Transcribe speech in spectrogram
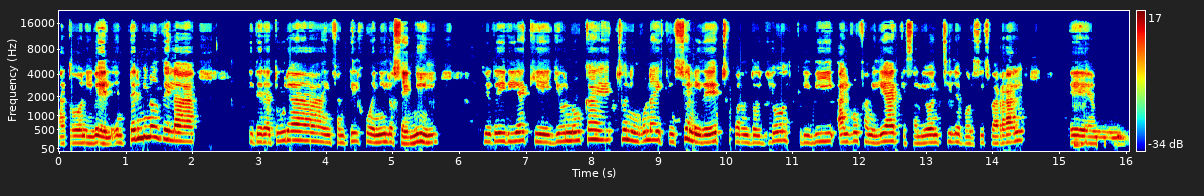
a todo nivel. En términos de la literatura infantil, juvenil o senil, yo te diría que yo nunca he hecho ninguna distinción y de hecho cuando yo escribí Álbum Familiar que salió en Chile por Cis Barral, em,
